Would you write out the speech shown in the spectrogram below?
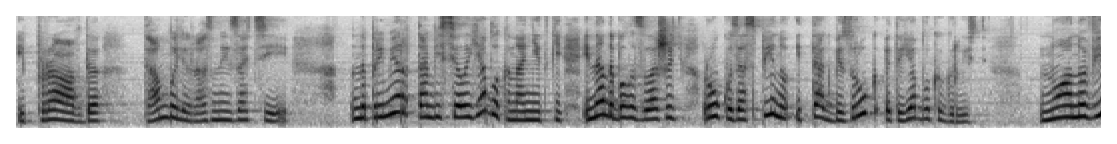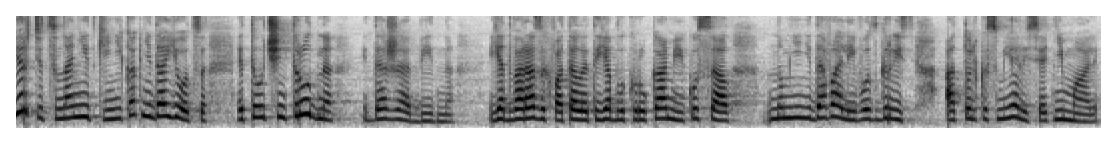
И правда, там были разные затеи. Например, там висело яблоко на нитке, и надо было заложить руку за спину и так без рук это яблоко грызть. Но оно вертится на нитке и никак не дается. Это очень трудно и даже обидно. Я два раза хватал это яблоко руками и кусал, но мне не давали его сгрызть, а только смеялись и отнимали.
